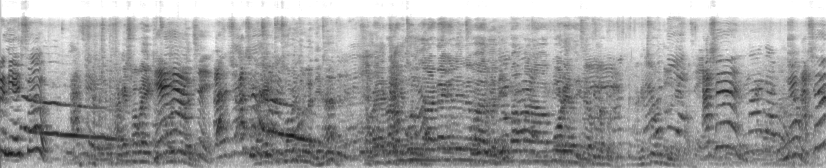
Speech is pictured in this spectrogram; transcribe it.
কোটে নিয়ে এসো আগে সবাই একটু হ্যাঁ ছবি তুলে আছে। দিই। আসো একটু ছবি তুলে দিই হ্যাঁ? সবাই আগে পরে ছবি তুলে দিই আসেন। আসেন।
